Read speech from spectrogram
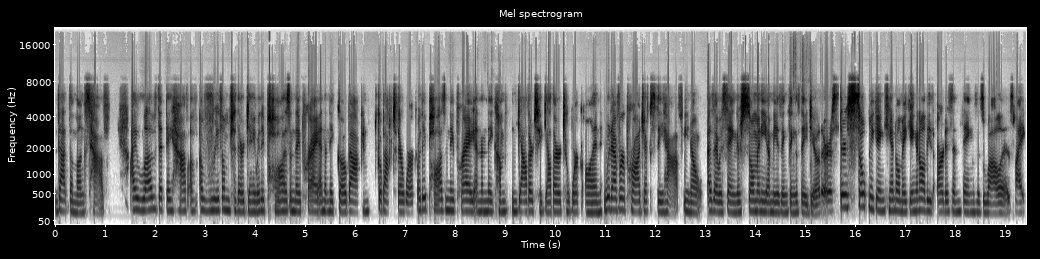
that the monks have. I love that they have a, a, rhythm to their day where they pause and they pray and then they go back and go back to their work, or they pause and they pray and then they come and gather together to work on whatever projects they have. You know, as I was saying, there's so many amazing things they do. There's there's soap making, candle making, and all these artisan things as well as like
